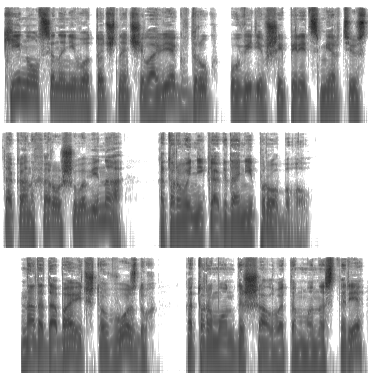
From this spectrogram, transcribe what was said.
кинулся на него точно человек, вдруг увидевший перед смертью стакан хорошего вина, которого никогда не пробовал. Надо добавить, что воздух, которым он дышал в этом монастыре,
